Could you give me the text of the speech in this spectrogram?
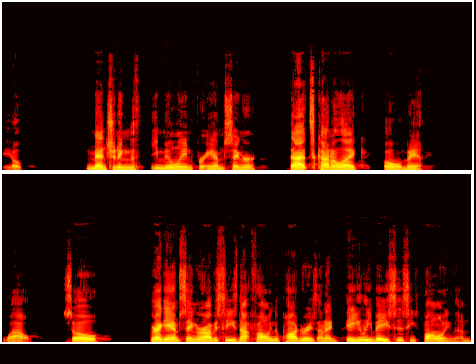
you know, mentioning the three million for Amsinger, that's kind of like, oh man, wow. So Greg Amsinger, obviously, he's not following the Padres on a daily basis. He's following them.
